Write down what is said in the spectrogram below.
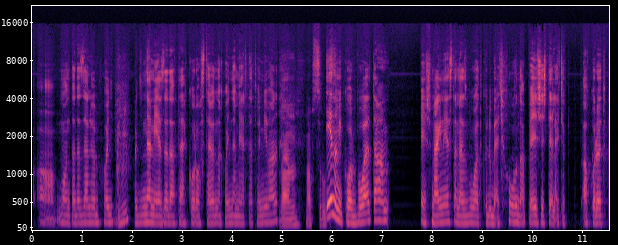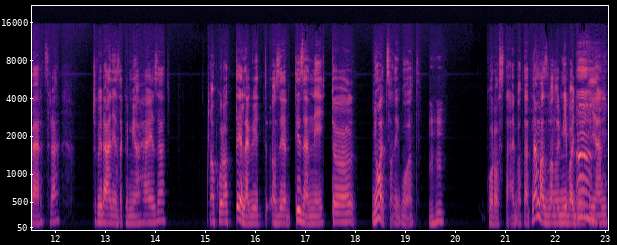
a, mondtad az előbb, hogy, Uh-huh. hogy nem érzed a te korosztályodnak, vagy nem érted, hogy mi van. Nem, abszolút. Én amikor voltam, és megnéztem, ez volt körülbelül egy hónapja is, és tényleg csak akkor 5 percre, csak hogy ránézek, hogy mi a helyzet, akkor ott tényleg itt azért 14-től 80-ig volt Uh-huh. korosztályba. Tehát nem az van, hogy mi vagyunk Ah. ilyen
